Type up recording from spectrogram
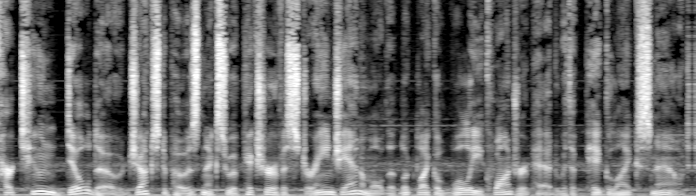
cartoon dildo juxtaposed next to a picture of a strange animal that looked like a woolly quadruped with a pig like snout.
